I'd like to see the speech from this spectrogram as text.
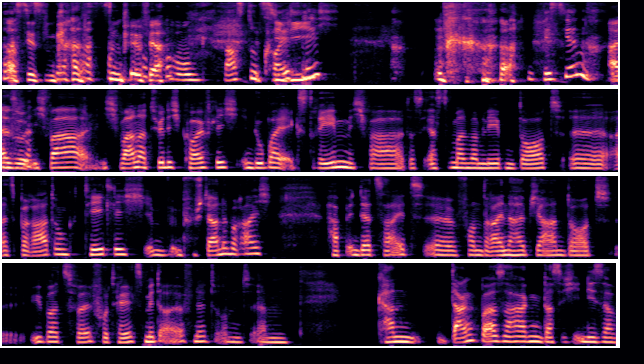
aus diesem ganzen Bewerbung. Warst du käuflich? Ein bisschen? Also ich war, ich war natürlich käuflich in Dubai extrem. Ich war das erste Mal in meinem Leben dort äh, als Beratung tätig im, im Fünf-Sterne-Bereich. Habe in der Zeit äh, von dreieinhalb Jahren dort äh, über zwölf Hotels mit eröffnet und ähm, kann dankbar sagen, dass ich in dieser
